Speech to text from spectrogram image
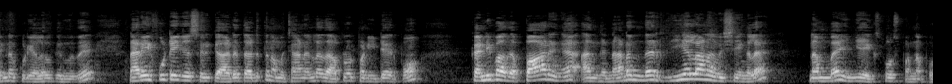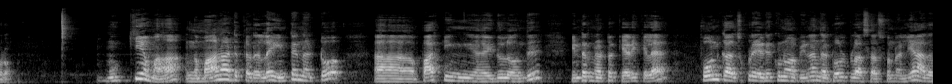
எண்ணக்கூடிய அளவுக்கு இருந்தது. நிறைய ஃபுட்டேஜஸ் இருக்கு. அடுத்தடுத்து நம்ம சேனல்ல அதை அப்லோட் பண்ணிட்டே இருப்போம். கண்டிப்பா அதை பாருங்க. அங்க நடந்த ரியலான விஷயங்களை நம்ம இங்க எக்ஸ்போஸ் பண்ண போறோம். முக்கியமா அங்க மாநாட்டு தடல இன்டர்நெட்டோ பார்க்கிங் இதுல வந்து இன்டர்நெட்டோ கிடைக்கல. ஃபோன் கால்ஸ் கூட எடுக்கணும் அப்படின்னா அந்த டோல் பிளாசா சொன்னேன் இல்லையா? அதை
